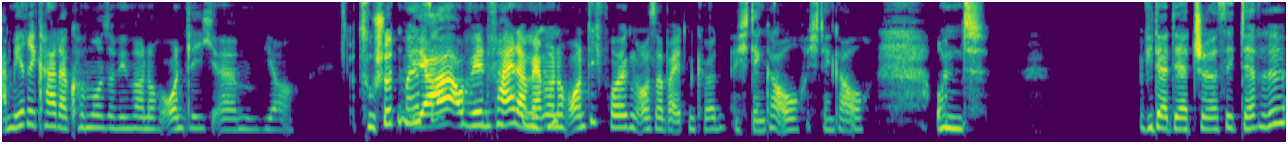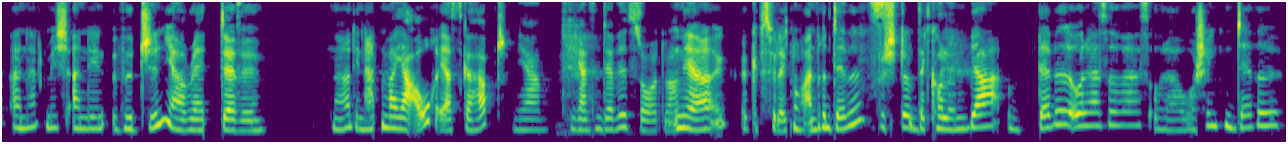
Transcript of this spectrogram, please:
Amerika, da können wir uns auf jeden Fall noch ordentlich, ähm, ja, Zuschütten meinst Ja, auf jeden Fall. Da mhm. werden wir mhm. noch ordentlich Folgen ausarbeiten können. Ich denke auch, ich denke auch. Und wieder der Jersey Devil erinnert mich an den Virginia Red Devil. Na, den hatten wir ja auch erst gehabt. Ja, die ganzen Devils dort war. Ja, gibt's vielleicht noch andere Devils? Bestimmt. Der Columbia Devil oder sowas oder Washington Devil.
